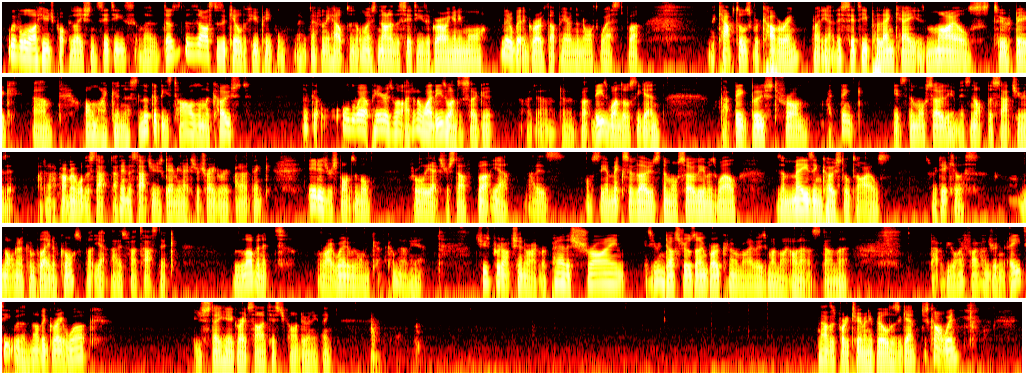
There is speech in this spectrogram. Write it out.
With all our huge population cities, although the disasters have killed a few people, they've definitely helped, and almost none of the cities are growing anymore. A little bit of growth up here in the northwest, but the capital's recovering, but yeah, this city, Palenque, is miles too big. Um, oh my goodness, look at these tiles on the coast. Look at all the way up here as well. I don't know why these ones are so good. I don't, I don't know, but these ones obviously getting that big boost from. I think it's the mausoleum. It's not the statue, is it? I don't. Know, I can't remember what the stat. I think the statue just gave me an extra trade route. I don't think it is responsible for all the extra stuff. But yeah, that is Obviously a mix of those, the mausoleum as well. These amazing coastal tiles. It's ridiculous. I'm not going to complain, of course, but yeah, that is fantastic. Loving it. Right, where do we want to? Come down here. Choose production. Right, repair the shrine. Is your industrial zone broken or am I losing my mind? Oh no, that's down there. That would be Y580 with another great work. You just stay here, great scientist. You can't do anything. Now there's probably too many builders again. Just can't win.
